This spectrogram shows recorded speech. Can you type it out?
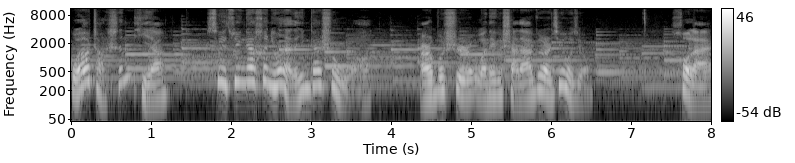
我要长身体啊，所以最应该喝牛奶的应该是我，而不是我那个傻大个舅舅。后来，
